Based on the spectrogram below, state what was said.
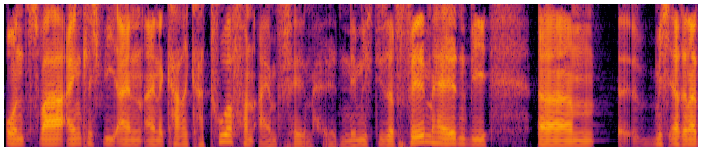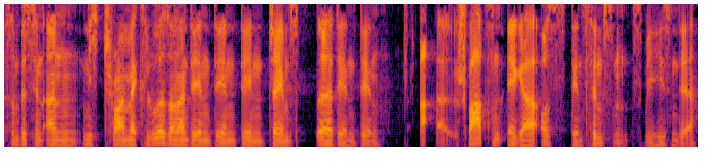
Und zwar eigentlich wie ein, eine Karikatur von einem Filmhelden. Nämlich diese Filmhelden wie, ähm, äh, mich erinnert so ein bisschen an nicht Troy McClure, sondern den, den, den James, äh, den, den äh, Schwarzenegger aus den Simpsons. Wie hießen der?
